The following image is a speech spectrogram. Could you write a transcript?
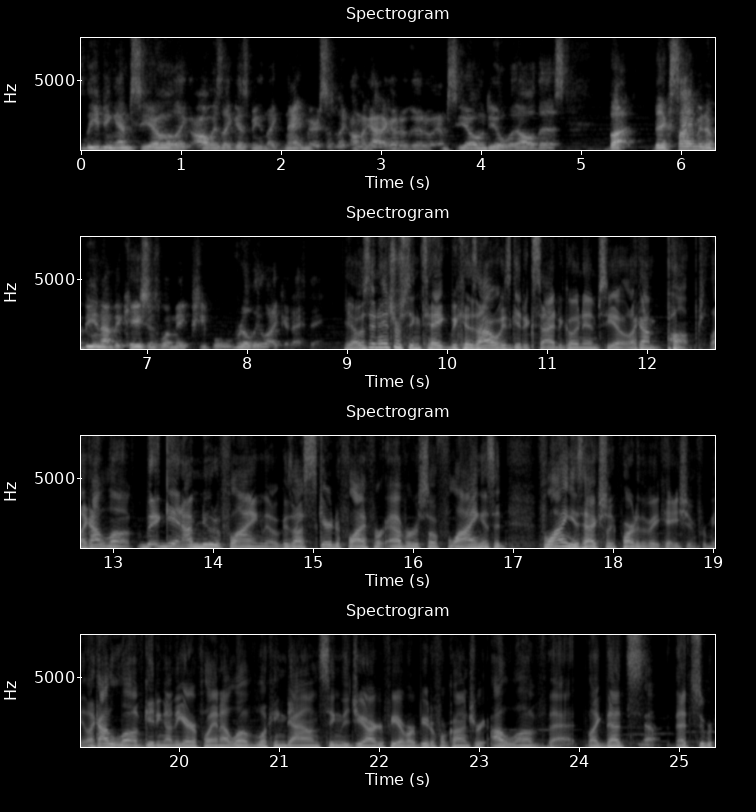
leaving mco like always like gives me like nightmares. It's like oh my god i gotta go to mco and deal with all this. But the excitement of being on vacation is what make people really like it. I think. Yeah, it was an interesting take because I always get excited to go into MCO. Like I'm pumped. Like I love. But again, I'm new to flying though because I was scared to fly forever. So flying is a flying is actually part of the vacation for me. Like I love getting on the airplane. I love looking down, seeing the geography of our beautiful country. I love that. Like that's Yeah. that's super.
